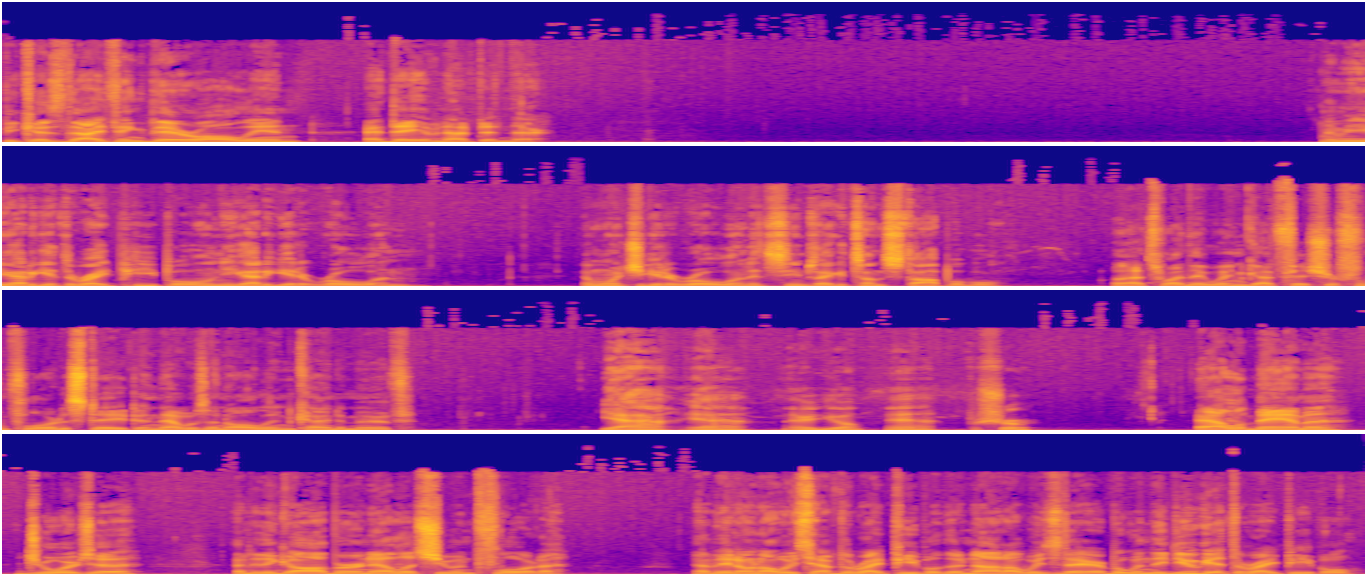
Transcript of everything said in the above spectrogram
because I think they're all in and they have not been there. I mean, you got to get the right people and you got to get it rolling. And once you get it rolling, it seems like it's unstoppable. Well, that's why they went and got Fisher from Florida State, and that was an all-in kind of move. Yeah, yeah. There you go. Yeah, for sure. Alabama, Georgia, and I think Auburn, LSU, and Florida. Now, they don't always have the right people. They're not always there. But when they do get the right people,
